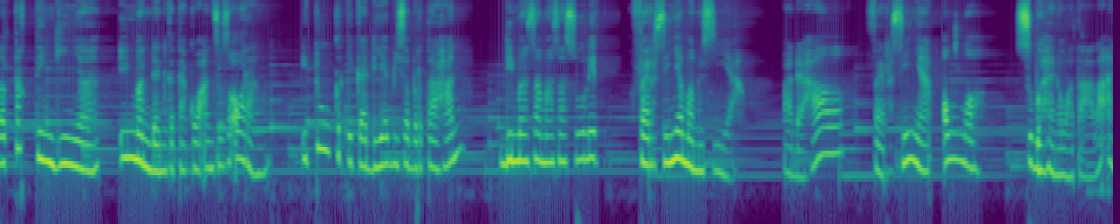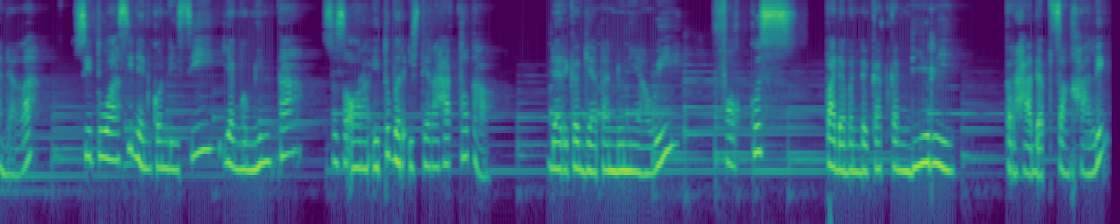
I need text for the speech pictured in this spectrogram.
Letak tingginya iman dan ketakwaan seseorang itu ketika dia bisa bertahan di masa-masa sulit versinya manusia. Padahal versinya Allah Subhanahu wa taala adalah situasi dan kondisi yang meminta seseorang itu beristirahat total dari kegiatan duniawi, fokus pada mendekatkan diri terhadap Sang Khalik,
